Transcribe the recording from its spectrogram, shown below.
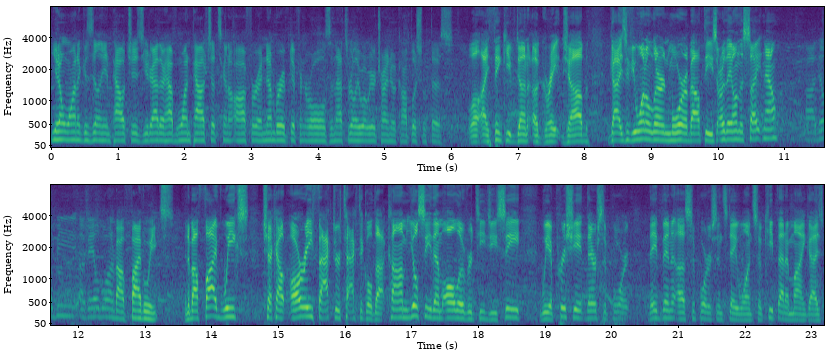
You don't want a gazillion pouches. You'd rather have one pouch that's going to offer a number of different roles, and that's really what we were trying to accomplish with this. Well, I think you've done a great job. Guys, if you want to learn more about these, are they on the site now? Uh, they'll be available in about five weeks. In about five weeks, check out refactortactical.com. You'll see them all over TGC. We appreciate their support. They've been a supporter since day one, so keep that in mind, guys.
